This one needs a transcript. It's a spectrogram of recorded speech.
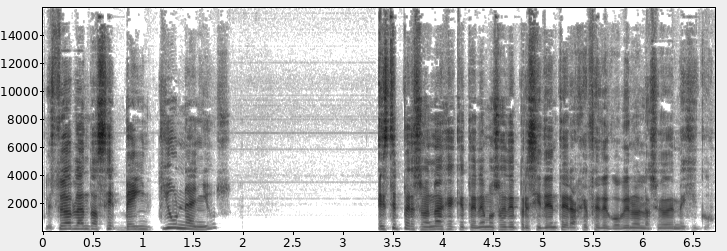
le estoy hablando hace 21 años, este personaje que tenemos hoy de presidente era jefe de gobierno de la Ciudad de México.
